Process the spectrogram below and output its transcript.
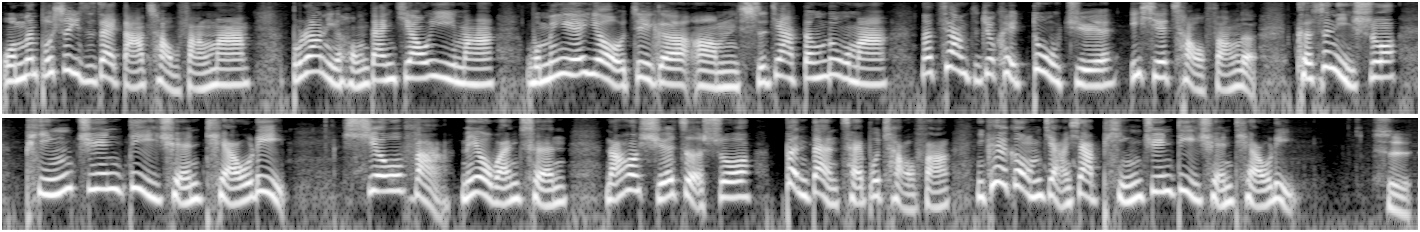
我们不是一直在打炒房吗？不让你红单交易吗？我们也有这个嗯实价登录吗？那这样子就可以杜绝一些炒房了。可是你说平均地权条例修法没有完成，然后学者说。笨蛋才不炒房！你可以跟我们讲一下平均地权条例。是，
